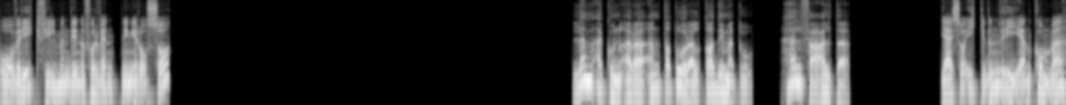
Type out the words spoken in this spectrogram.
Overgikk filmen dine forventninger også? لم أكن أرى أن تطور القادمة. هل فعلت؟ Jeg så ikke den vrien komme.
